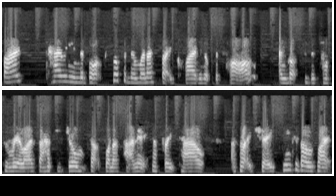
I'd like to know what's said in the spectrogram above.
fine carrying the box up, and then when I started climbing up the top and got to the top and realised I had to jump, that's when I panicked. I freaked out. I started shaking because I was like,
